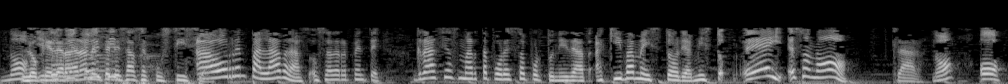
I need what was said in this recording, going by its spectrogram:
No, lo que verdaderamente les hace justicia. Ahorren palabras, o sea, de repente, gracias Marta por esta oportunidad, aquí va mi historia, mi histo ¡Ey! Eso no, Claro. ¿no? O,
